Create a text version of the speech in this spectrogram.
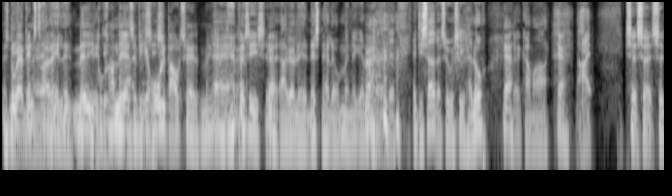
Altså nu er Venstre reelle, med i programmet det, her, så vi præcis. kan roligt bagtale dem, ikke? Ja, ja præcis. Ja. Ja, jeg vil næsten have det om, men ikke? At, at de sad der, så kunne sige, hallo, ja. kammerat. Ja. Nej, så, så, så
